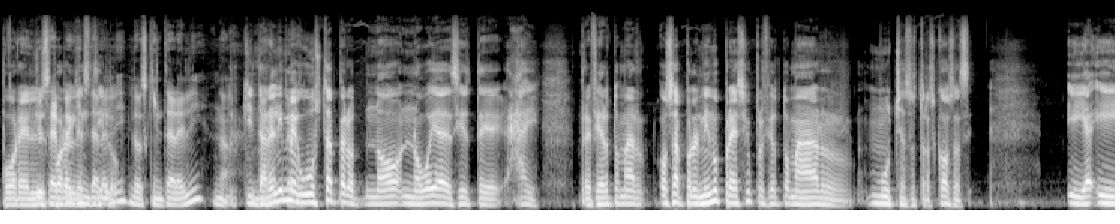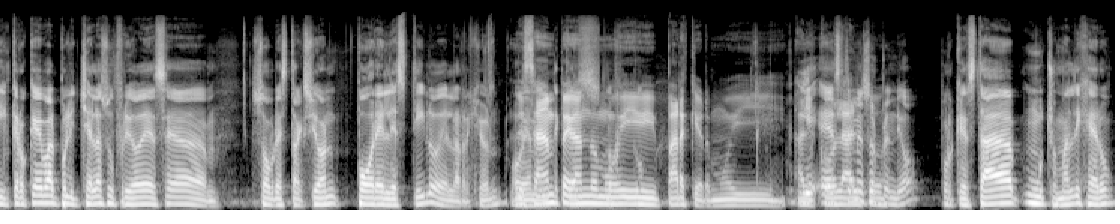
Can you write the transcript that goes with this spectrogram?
Por el, Giuseppe por el Quintarelli, estilo. ¿Los Quintarelli? No. Quintarelli No, me gusta, pero no, no voy a decirte, ay, prefiero tomar, o sea, por el mismo precio, prefiero tomar muchas otras cosas. Y, y creo que Valpolicella sufrió de esa sobreextracción por el estilo de la región. Le estaban es pegando muy Parker, muy Y este me sorprendió porque está mucho más ligero.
